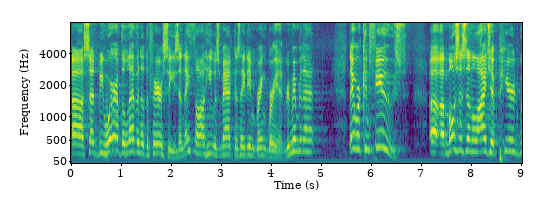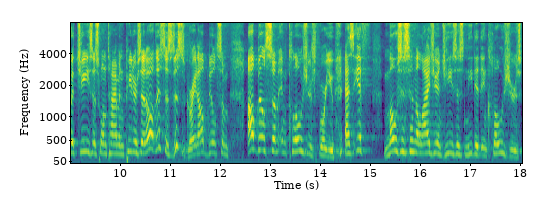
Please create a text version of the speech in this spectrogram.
uh, said, Beware of the leaven of the Pharisees. And they thought he was mad because they didn't bring bread. Remember that? They were confused. Uh, uh, Moses and Elijah appeared with Jesus one time, and Peter said, "Oh, this is this is great. I'll build some, I'll build some enclosures for you." As if Moses and Elijah and Jesus needed enclosures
